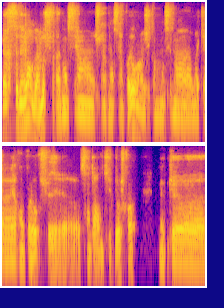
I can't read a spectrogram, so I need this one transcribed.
personnellement, bah, moi, je suis un ancien, je suis un ancien poids lourd. Hein. J'ai commencé ma, ma, carrière en poids lourd. Je faisais 140 euh, kilos, je crois. Donc, euh,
